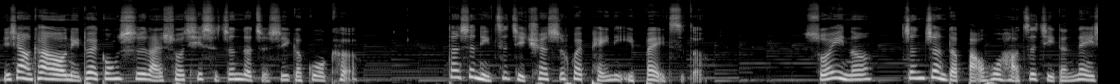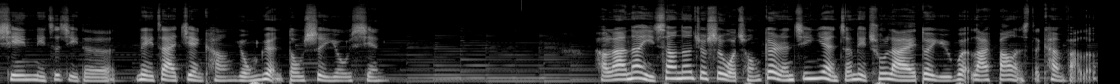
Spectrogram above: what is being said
你想想看哦，你对公司来说其实真的只是一个过客，但是你自己却是会陪你一辈子的。所以呢，真正的保护好自己的内心，你自己的内在健康，永远都是优先。好啦，那以上呢，就是我从个人经验整理出来对于 work-life balance 的看法了。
